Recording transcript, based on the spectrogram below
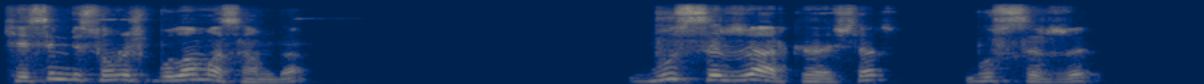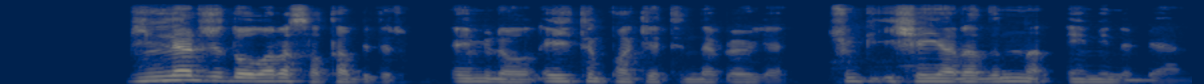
Kesin bir sonuç bulamasam da bu sırrı arkadaşlar, bu sırrı binlerce dolara satabilirim. Emin olun eğitim paketinde böyle. Çünkü işe yaradığından eminim yani.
